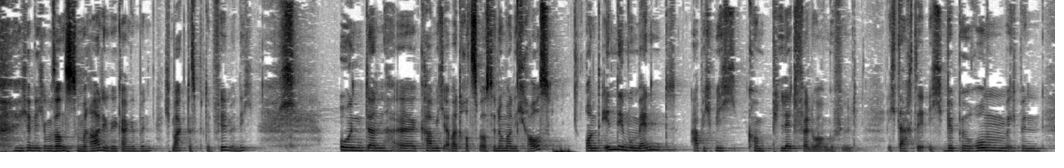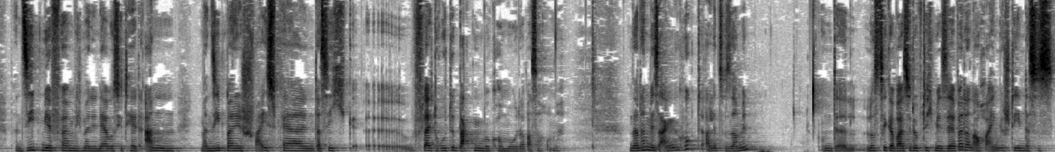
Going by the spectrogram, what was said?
ich ja nicht umsonst zum Radio gegangen bin. Ich mag das mit den Filmen nicht. Und dann äh, kam ich aber trotzdem aus der Nummer nicht raus. Und in dem Moment habe ich mich komplett verloren gefühlt. Ich dachte, ich wippe rum, ich bin, man sieht mir förmlich meine Nervosität an, man sieht meine Schweißperlen, dass ich äh, vielleicht rote Backen bekomme oder was auch immer. Und dann haben wir es angeguckt, alle zusammen. Und äh, lustigerweise durfte ich mir selber dann auch eingestehen, dass es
